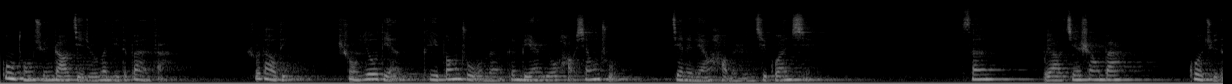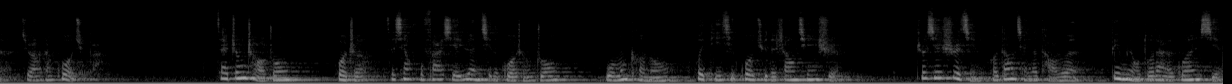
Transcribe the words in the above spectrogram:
共同寻找解决问题的办法。说到底，这种优点可以帮助我们跟别人友好相处，建立良好的人际关系。三。不要揭伤疤，过去的就让它过去吧。在争吵中，或者在相互发泄怨气的过程中，我们可能会提起过去的伤心事。这些事情和当前的讨论并没有多大的关系，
